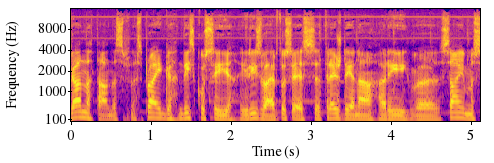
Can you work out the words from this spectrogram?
Gana tāda spraiga diskusija ir izvērtusies trešdienā arī Saimas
